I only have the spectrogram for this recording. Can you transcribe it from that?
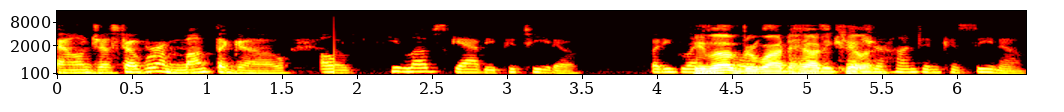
found just over a month ago. Although he loves Gabby Petito, but he blames loved her, Forrest why the hell did he kill her? treasure hunt and casino.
